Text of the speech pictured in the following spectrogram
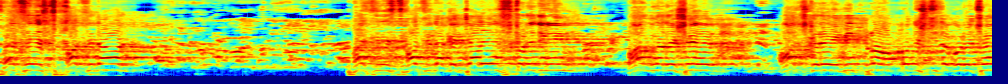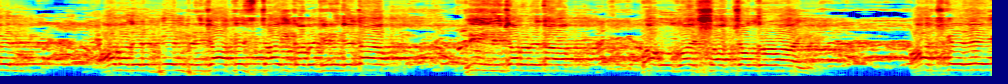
ফ্যাসিস্ট হাসিনার ফ্যাসিস্ট হাসিনাকে চ্যালেঞ্জ করে তিনি বাংলাদেশের আজকের এই বিপ্লব প্রতিষ্ঠিত করেছেন। আমাদের বিএনপির জাতীয় স্থায়ী কমিটির নেতা, বীর জননেতা বাবু গয়েশ্বর চন্দ্র রায়। আজকের এই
